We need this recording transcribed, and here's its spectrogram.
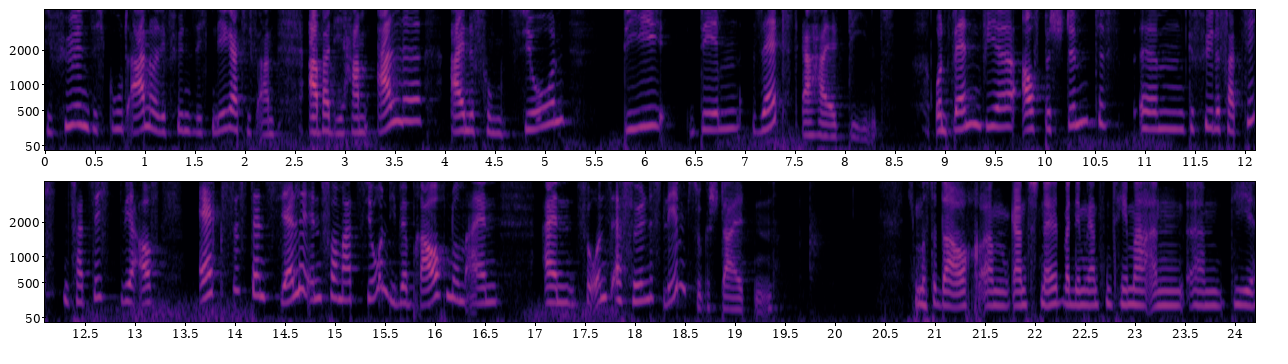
die fühlen sich gut an oder die fühlen sich negativ an, aber die haben alle eine Funktion, die dem Selbsterhalt dient. Und wenn wir auf bestimmte ähm, Gefühle verzichten, verzichten wir auf existenzielle Informationen, die wir brauchen, um ein, ein für uns erfüllendes Leben zu gestalten. Ich musste da auch ähm, ganz schnell bei dem ganzen Thema an ähm, die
